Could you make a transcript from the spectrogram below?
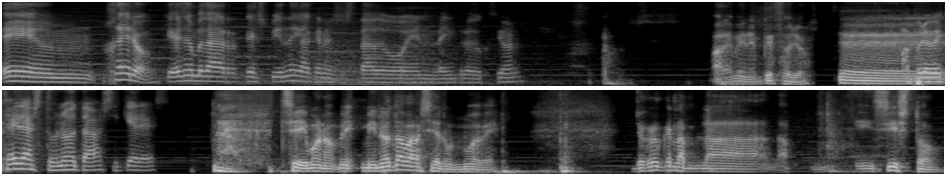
Em, Jero, ¿quieres empezar despidiendo ya que no has estado en la introducción? Vale, bien, empiezo yo. Eh, Aprovecha y das tu nota, si quieres. Sí, bueno, mi, mi nota va a ser un 9. Yo creo que la, la- la- insisto,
